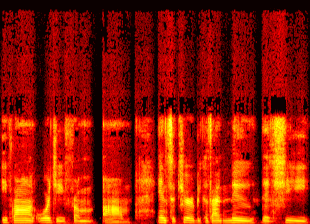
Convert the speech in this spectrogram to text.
Yvonne Orji from um, Insecure because I knew that she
